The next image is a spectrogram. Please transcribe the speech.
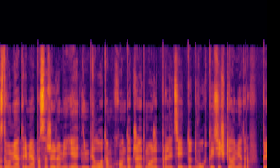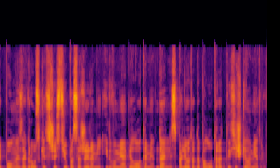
С двумя-тремя пассажирами и одним пилотом Honda Jet может пролететь до 2000 км. При полной загрузке с шестью пассажирами и двумя пилотами дальность полета до 1500 км.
